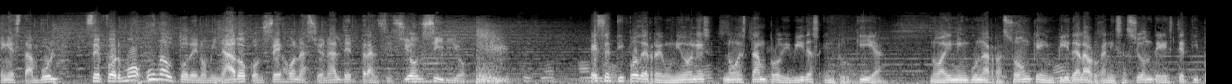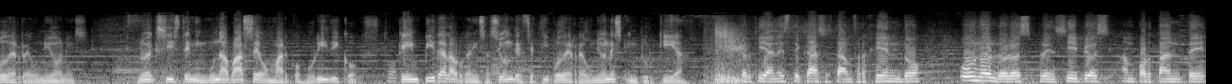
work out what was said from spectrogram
En Estambul se formó un autodenominado Consejo Nacional de Transición Sirio. Ese tipo de reuniones no están prohibidas en Turquía. No hay ninguna razón que impida la organización de este tipo de reuniones. No existe ninguna base o marco jurídico que impida la organización de este tipo de reuniones en Turquía. Turquía en este caso está infringiendo uno de los principios importantes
